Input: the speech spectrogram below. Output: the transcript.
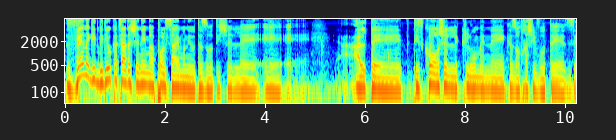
זה נגיד בדיוק הצד השני מהפול סיימוניות הזאת של אל ת, תזכור שלכלום אין כזאת חשיבות זה.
